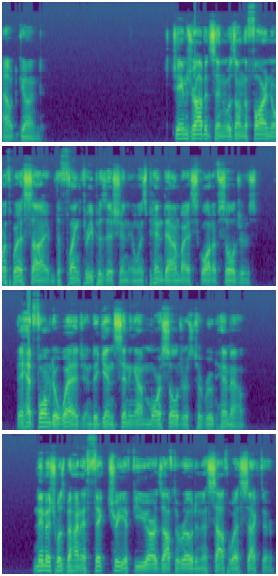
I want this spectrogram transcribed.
outgunned. James Robinson was on the far northwest side, the flank three position, and was pinned down by a squad of soldiers. They had formed a wedge and began sending out more soldiers to root him out. Nimish was behind a thick tree a few yards off the road in the southwest sector,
